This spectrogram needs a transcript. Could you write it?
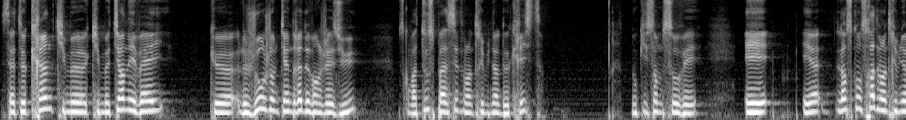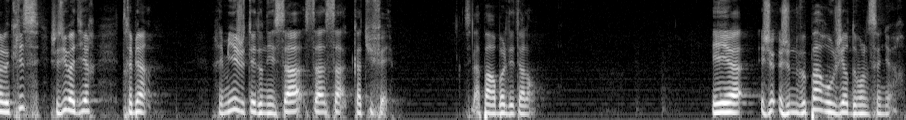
cette crainte qui me, qui me tient en éveil que le jour où je me tiendrai devant Jésus, parce qu'on va tous passer devant le tribunal de Christ, nous qui sommes sauvés, et, et euh, lorsqu'on sera devant le tribunal de Christ, Jésus va dire, très bien, Rémi, je t'ai donné ça, ça, ça, qu'as-tu fait? C'est la parabole des talents. Et euh, je, ne veux pas rougir devant le Seigneur.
